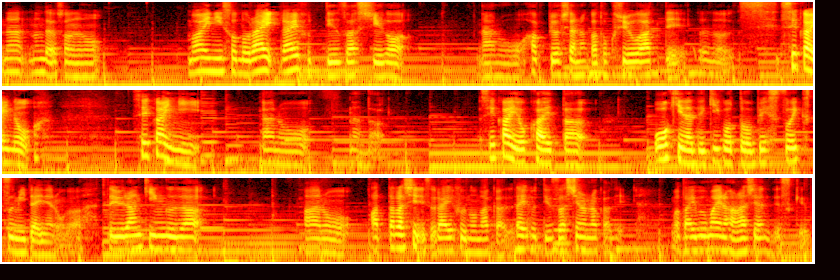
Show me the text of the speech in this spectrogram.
ななんだろうその前にそのライ「ライフっていう雑誌があの発表したなんか特集があってあの世界の世界にあのなんだ世界を変えた大きな出来事ベストいくつみたいなのがというランキングがあのあったらしいんですよ。ライフの中でライフっていう雑誌の中で、まあ、だいぶ前の話なんですけど、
